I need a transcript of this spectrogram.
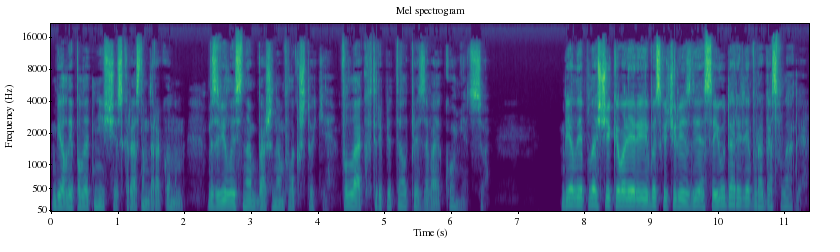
Белое полотнище с красным драконом взвилось на башенном флагштоке. Флаг трепетал, призывая конницу. Белые плащи кавалерии выскочили из леса и ударили врага с флага.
